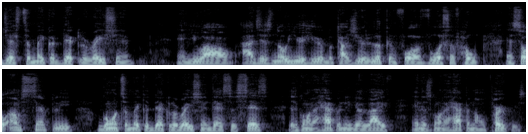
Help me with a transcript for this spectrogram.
just to make a declaration and you all, I just know you're here because you're looking for a voice of hope. And so I'm simply going to make a declaration that success is going to happen in your life and it's going to happen on purpose.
